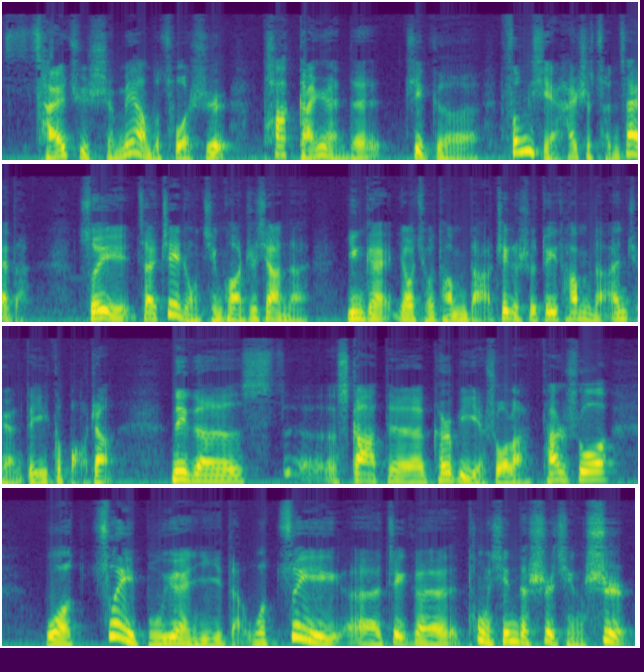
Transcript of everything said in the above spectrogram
采取什么样的措施，他感染的这个风险还是存在的。所以在这种情况之下呢，应该要求他们打，这个是对他们的安全的一个保障。那个 Scott Kirby 也说了，他是说。我最不愿意的，我最呃这个痛心的事情是，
